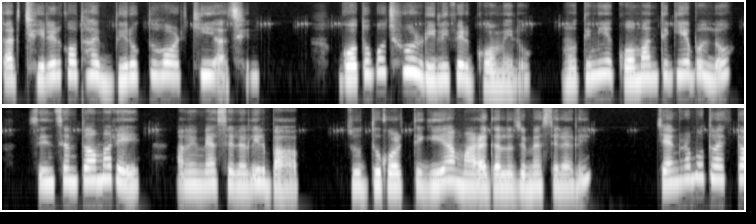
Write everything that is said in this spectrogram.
তার ছেলের কথায় বিরক্ত হওয়ার কি আছে? গত বছর রিলিফের গম এলো। মতি নিয়ে গম আনতে গিয়ে বলল সিনসেন তো আমারে, আমি মেসের আলীর বাপ। যুদ্ধ করতে গিয়ে মারা গেল যে মেসের আলী। চ্যাংরা মতো একটা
